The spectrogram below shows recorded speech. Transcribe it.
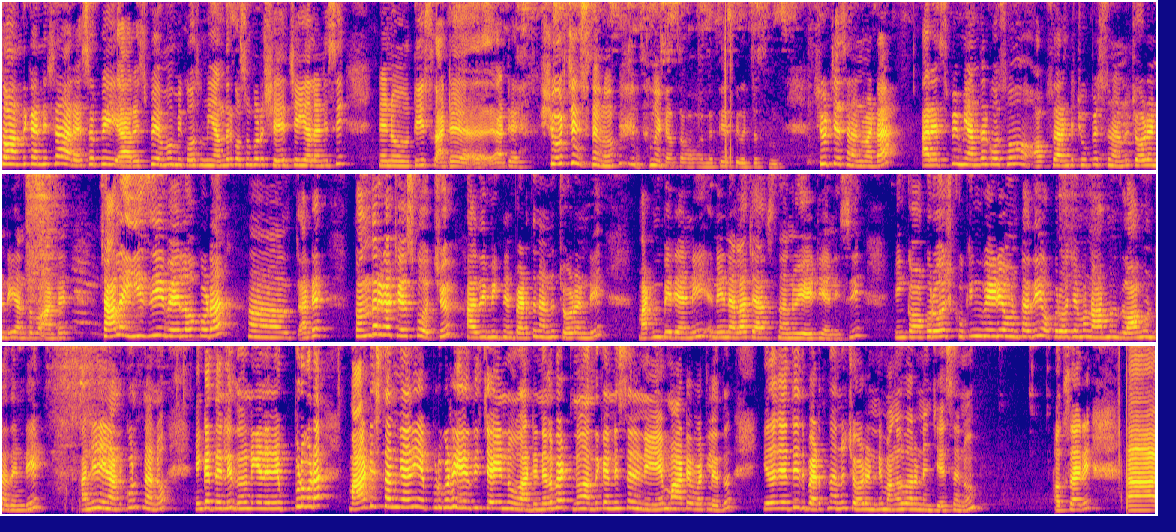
సో అందుకనేసి ఆ రెసిపీ ఆ రెసిపీ ఏమో మీకోసం మీ అందరి కోసం కూడా షేర్ చేయాలనేసి నేను తీసుకు అంటే అంటే షూట్ చేశాను. నాకు అంత తీర్తికి వచ్చేస్తుంది. షూట్ చేశాను అనమాట ఆ రెసిపీ మీ అందరి కోసం ఒకసారి అంటే చూపిస్తున్నాను. చూడండి అంత అంటే చాలా ఈజీ వేలో కూడా అంటే తొందరగా చేసుకోవచ్చు. అది మీకు నేను పెడుతున్నాను చూడండి. మటన్ బిర్యానీ నేను ఎలా చేస్తున్నాను ఏంటి అనేసి. ఇంకా ఒక రోజు కుకింగ్ వీడియో ఉంటుంది ఒక రోజు ఏమో నార్మల్ బ్లాగ్ ఉంటుందండి అని నేను అనుకుంటున్నాను. ఇంకా తెలీదు నేను ఎప్పుడు కూడా మాట ఇస్తాను కానీ ఎప్పుడు కూడా ఏది చేయను అంటే నిలబెట్టను. అందుకనిస్తే నేను ఏం మాట ఇవ్వట్లేదు. ఈరోజైతే ఇది పెడుతున్నాను చూడండి. మంగళవారం నేను చేశాను. ఒకసారి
